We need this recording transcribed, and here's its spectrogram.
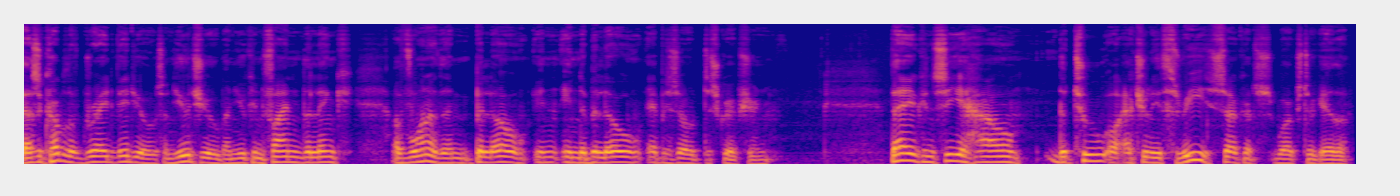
There's a couple of great videos on YouTube, and you can find the link of one of them below in, in the below episode description. There you can see how the two or actually three circuits works together.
